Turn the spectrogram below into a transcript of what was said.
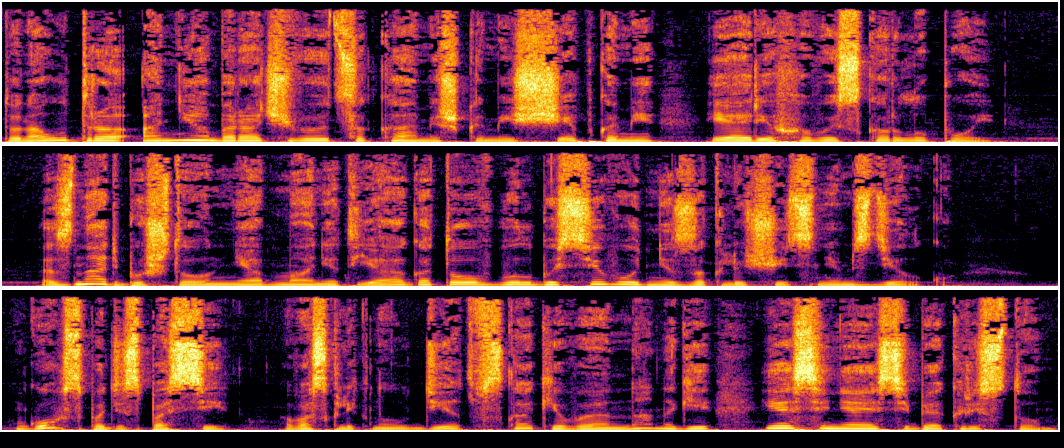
то на утро они оборачиваются камешками, щепками и ореховой скорлупой. Знать бы, что он не обманет, я готов был бы сегодня заключить с ним сделку. «Господи, спаси!» — воскликнул дед, вскакивая на ноги и осеняя себя крестом.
